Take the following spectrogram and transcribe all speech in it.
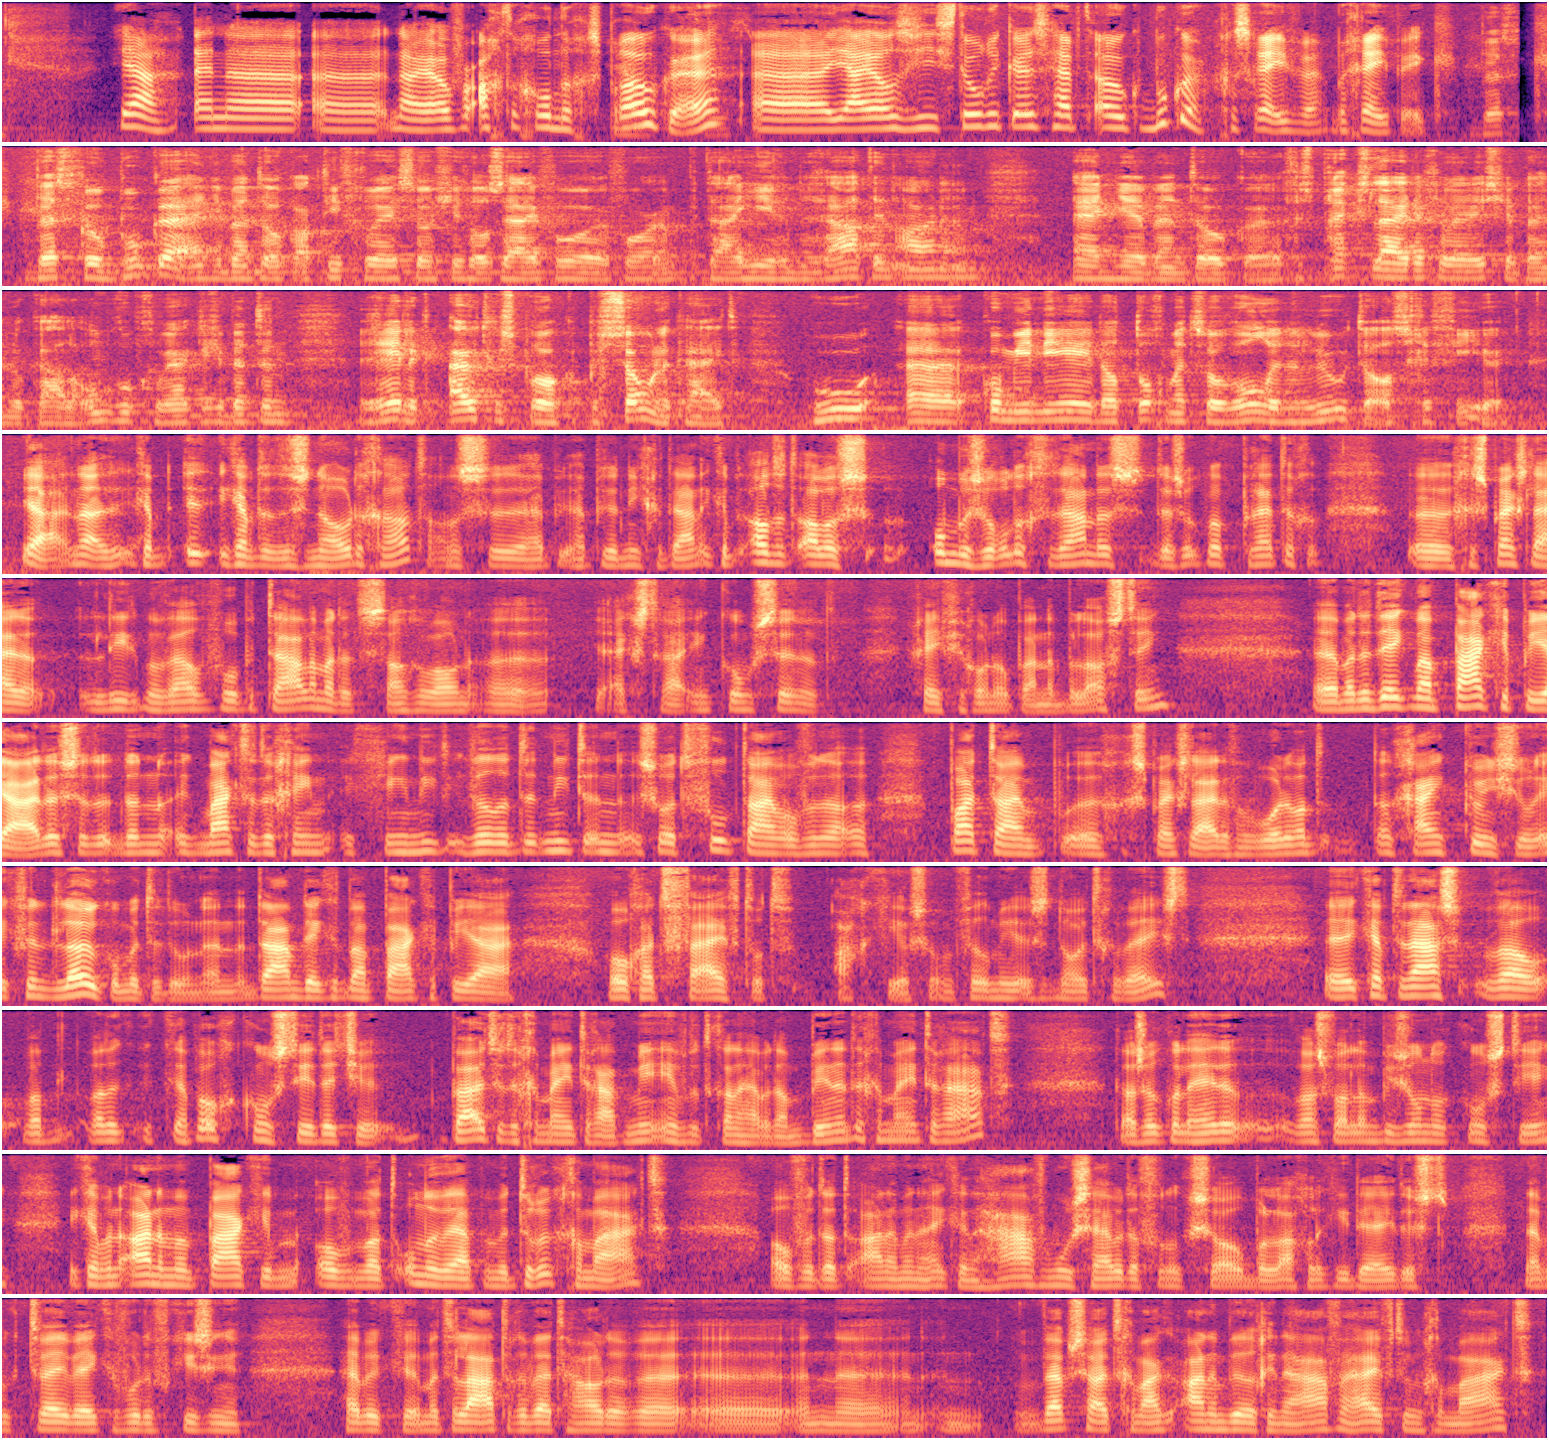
Ja, en uh, uh, nou ja, over achtergronden gesproken. Ja, jij als historicus hebt ook boeken geschreven, begreep ik. Best, best veel boeken en je bent ook actief geweest, zoals je al zei, voor, voor een partij hier in de Raad in Arnhem. En je bent ook uh, gespreksleider geweest, je hebt bij een lokale omroep gewerkt, dus je bent een redelijk uitgesproken persoonlijkheid. Hoe uh, combineer je dat toch met zo'n rol in een luwte als griffier? Ja, nou, ik, heb, ik heb dat dus nodig gehad, anders uh, heb, je, heb je dat niet gedaan. Ik heb altijd alles onbezoldigd gedaan, dat is, dat is ook wel prettig. gespreksleider liet ik me wel voor betalen, maar dat is dan gewoon je extra inkomsten. Dat geef je gewoon op aan de belasting. Uh, maar dat deed ik maar een paar keer per jaar. Dus ik maakte er geen. Ik, ging niet, ik wilde er niet een soort fulltime of een uh, parttime gespreksleider van worden. Want dan ga je een kunstje doen. Ik vind het leuk om het te doen. En daarom deed ik het maar een paar keer per jaar. Hooguit vijf tot acht keer of zo. Veel meer is het nooit geweest. ik heb daarnaast wel. Wat, wat ik, ik heb ook geconstateerd dat je buiten de gemeenteraad meer invloed kan hebben dan binnen de gemeenteraad. Dat was ook wel een, hele, was wel een bijzondere constatering. Ik heb in Arnhem een paar keer over wat onderwerpen met druk gemaakt over dat Arnhem en een haven moest hebben. Dat vond ik zo'n belachelijk idee. Dus dan heb ik twee weken voor de verkiezingen heb ik met de latere wethouder uh, een, uh, een, website gemaakt. Arnhem wil geen haven. Hij heeft hem gemaakt.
